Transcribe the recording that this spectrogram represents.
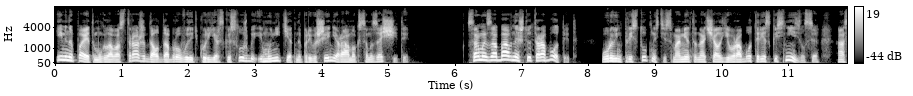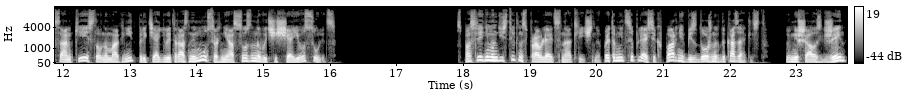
именно поэтому глава стражи дал добро выдать курьерской службе иммунитет на превышение рамок самозащиты. Самое забавное, что это работает. Уровень преступности с момента начала его работы резко снизился, а сам Кей, словно магнит, притягивает разный мусор, неосознанно вычищая его с улиц. С последним он действительно справляется на отлично, поэтому не цепляйся к парню без должных доказательств. Вмешалась Джейн,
